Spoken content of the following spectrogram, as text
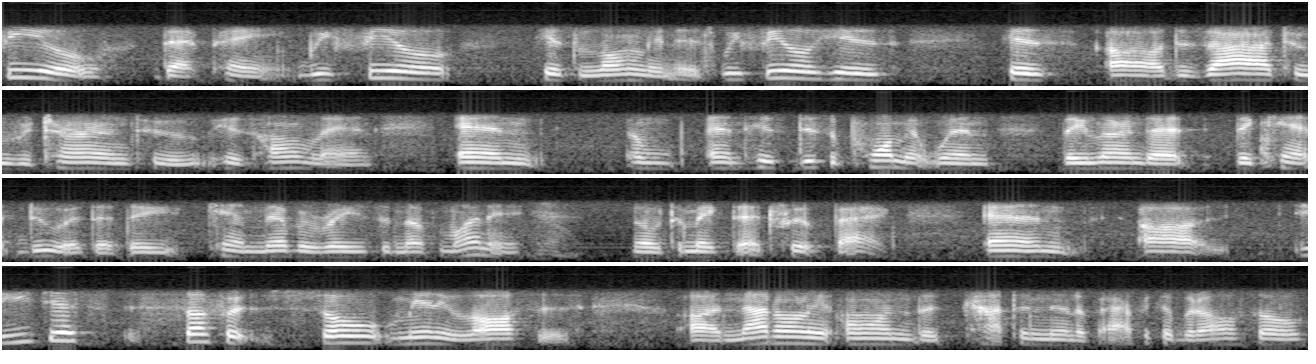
feel that pain. We feel his loneliness. We feel his his uh, desire to return to his homeland, and, and and his disappointment when they learn that they can't do it, that they can never raise enough money, yeah. you know, to make that trip back. And uh, he just suffered so many losses, uh, not only on the continent of Africa, but also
